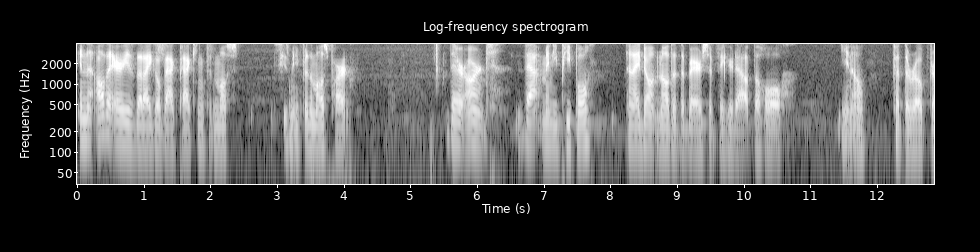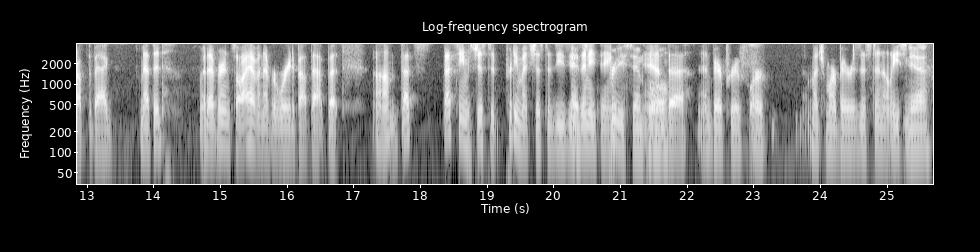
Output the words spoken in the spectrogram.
In the, all the areas that I go backpacking for the most, excuse me, for the most part, there aren't that many people, and I don't know that the bears have figured out the whole, you know, cut the rope, drop the bag method, whatever. And so I haven't ever worried about that. But um, that's that seems just a, pretty much just as easy as anything, pretty simple. and uh, and bear proof or much more bear resistant at least. yeah,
